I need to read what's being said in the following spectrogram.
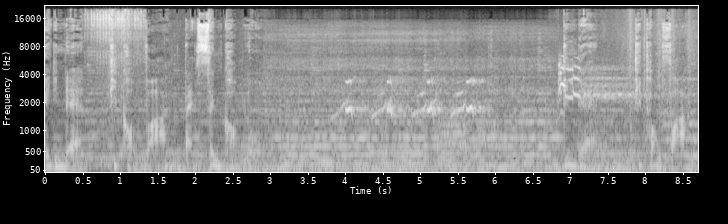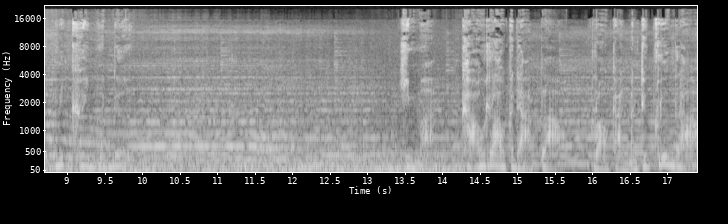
ในดินแดนที่ขอบฟ้าแต่เส้นขอบโลก ดินแดนที่ท้องฟ้าไม่เคยเหมือนเดิม หิมะขาวราวกระดาษเปล่า รอการบันทึกเรื่องราว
